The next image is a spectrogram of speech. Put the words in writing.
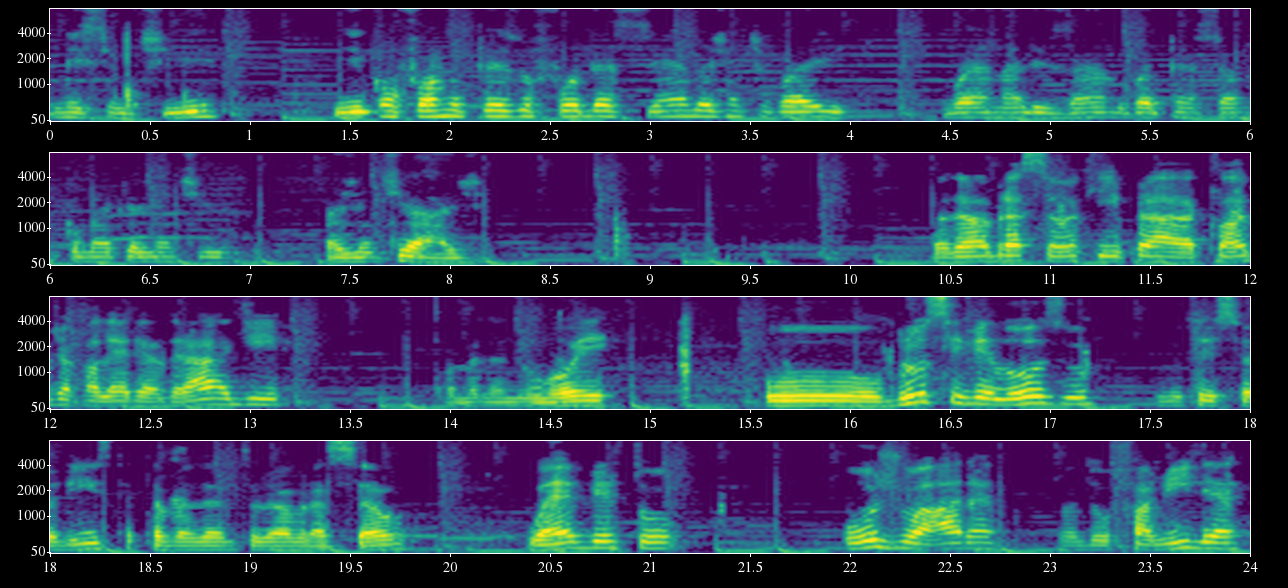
me sentir. E conforme o peso for descendo, a gente vai, vai analisando, vai pensando como é que a gente, a gente age. Mandar um abração aqui para Cláudia Valéria Andrade, tá mandando um oi. O Bruce Veloso, nutricionista, tá mandando também um abração. O Everton Ojoara, mandou família.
